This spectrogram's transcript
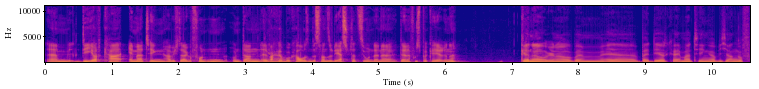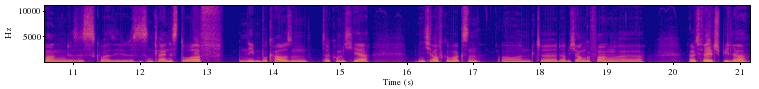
Ähm, DJK Emmerting habe ich da gefunden und dann äh, genau. Wacker Burghausen. Das waren so die erste Station deiner, deiner Fußballkarriere, ne? Genau, genau. Beim, äh, bei DJK Emmerting habe ich angefangen. Das ist quasi, das ist ein kleines Dorf neben Burghausen. Da komme ich her, bin ich aufgewachsen und äh, da habe ich angefangen äh, als Feldspieler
